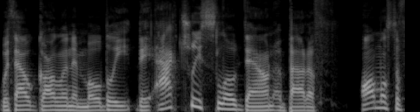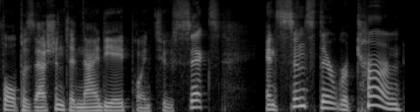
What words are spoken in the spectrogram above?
without Garland and Mobley, they actually slowed down about a f- almost a full possession to 98.26. And since their return,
